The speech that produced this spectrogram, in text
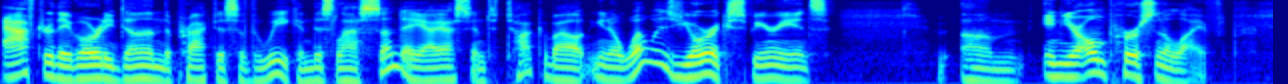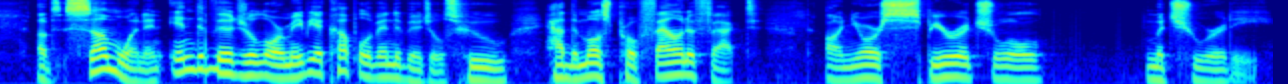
after they've already done the practice of the week. And this last Sunday, I asked them to talk about, you know, what was your experience um, in your own personal life of someone, an individual, or maybe a couple of individuals who had the most profound effect on your spiritual maturity,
